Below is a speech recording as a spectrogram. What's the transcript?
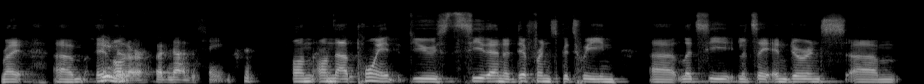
Right. Um, Similar, on, but not the same. on on that point, do you see then a difference between uh, let's see, let's say endurance um,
